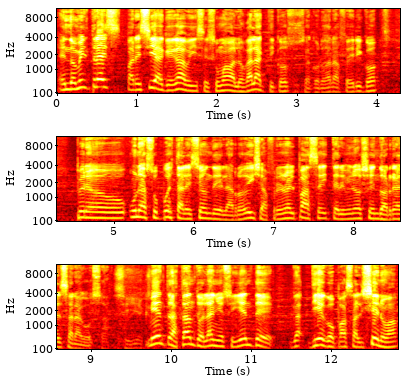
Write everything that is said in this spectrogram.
En 2003 parecía que Gaby se sumaba a los Galácticos, se acordará Federico, pero una supuesta lesión de la rodilla frenó el pase y terminó yendo al Real Zaragoza. Sí. Mientras tanto, el año siguiente, Diego pasa al Genoa,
